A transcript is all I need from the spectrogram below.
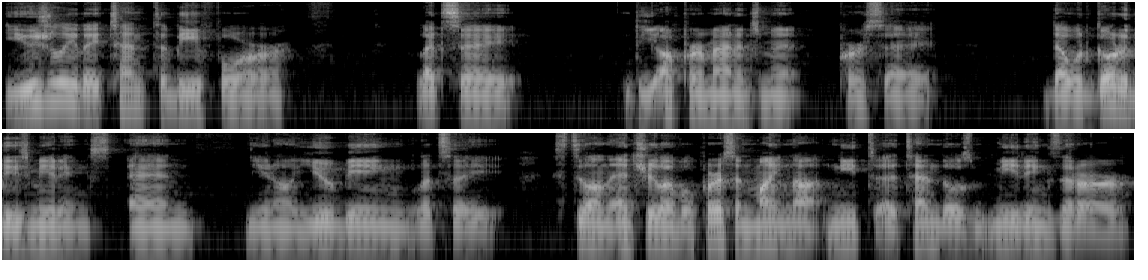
usually they tend to be for, let's say, the upper management per se that would go to these meetings, and you know, you being, let's say, still an entry level person might not need to attend those meetings that are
